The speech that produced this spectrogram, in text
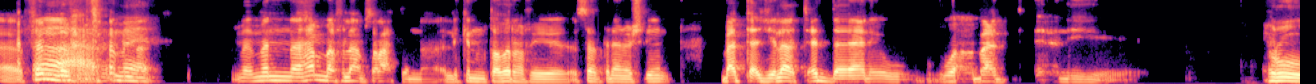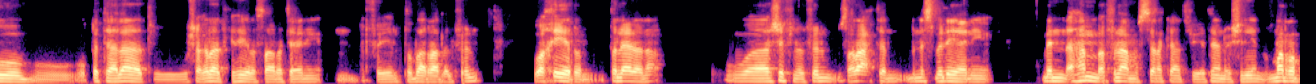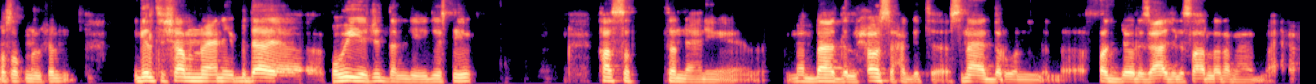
آه فيلم آه، من. من أهم أفلام صراحة اللي كنت منتظرها في سنة 22 بعد تأجيلات عدة يعني وبعد يعني حروب وقتالات وشغلات كثيرة صارت يعني في انتظار هذا الفيلم. وأخيرا طلع لنا وشفنا الفيلم. صراحة بالنسبة لي يعني من أهم أفلام السنة كانت في 22 مرة انبسطت من الفيلم. قلت إن شاء الله إنه يعني بداية قوية جدا ل DC خاصة يعني من بعد الحوسة حقت سنايدر والضجة والإزعاج اللي صار لنا مع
